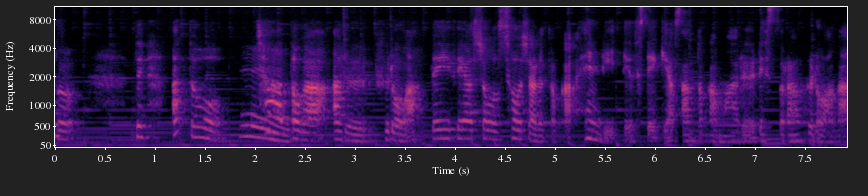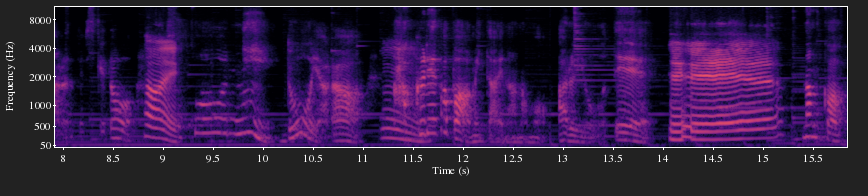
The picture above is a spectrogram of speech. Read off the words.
そう。であとうんチャートがあるフロア、ベイフェアショーソーシャルとかヘンリーっていうステーキ屋さんとかもあるレストランフロアがあるんですけど、はいそ。こにどうやらうん隠れ家バーみたいなのもあるようで、へえ。なんか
